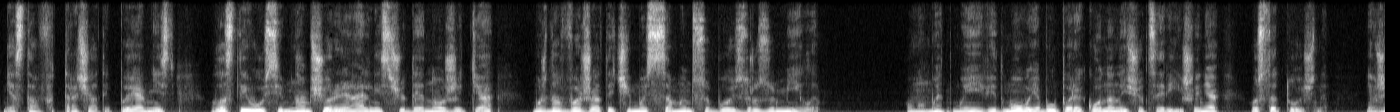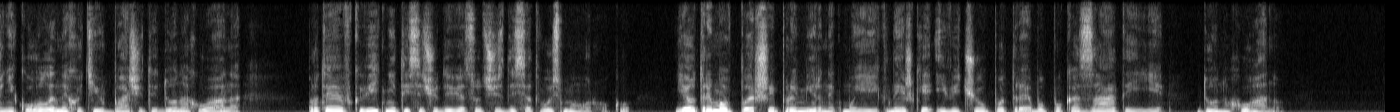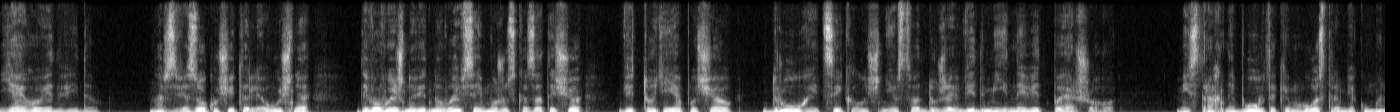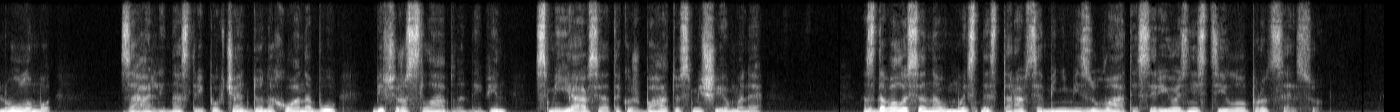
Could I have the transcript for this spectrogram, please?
Я став втрачати певність, властиву усім нам, що реальність щоденного життя можна вважати чимось самим собою зрозумілим. У момент моєї відмови я був переконаний, що це рішення остаточне. Я вже ніколи не хотів бачити Дона Хуана. Проте в квітні 1968 року я отримав перший примірник моєї книжки і відчув потребу показати її Дону Хуану. Я його відвідав. Наш зв'язок учителя учня дивовижно відновився, і можу сказати, що відтоді я почав другий цикл учнівства дуже відмінний від першого. Мій страх не був таким гострим, як у минулому. Загальний настрій повчань Дона Хуана був більш розслаблений. Він сміявся, а також багато смішив мене. Здавалося, навмисне старався мінімізувати серйозність цілого процесу.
